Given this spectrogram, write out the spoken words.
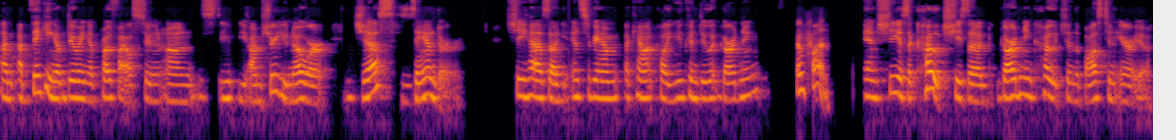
I'm, I'm thinking of doing a profile soon on. You, I'm sure you know her, Jess Zander. She has an Instagram account called You Can Do It Gardening. Oh, fun. And she is a coach. She's a gardening coach in the Boston area.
